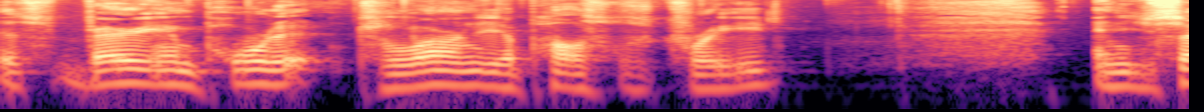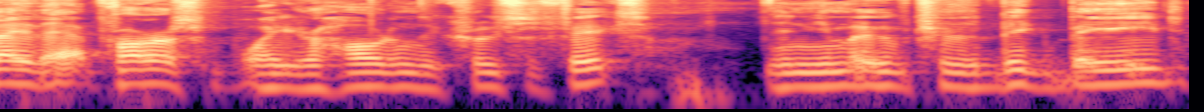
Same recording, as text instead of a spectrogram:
it's very important to learn the Apostles' Creed. And you say that first while you're holding the crucifix. Then you move to the big bead,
